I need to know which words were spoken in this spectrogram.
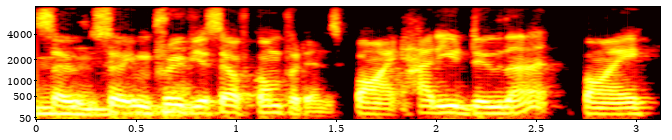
So, mm-hmm. so improve your self confidence by how do you do that? By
